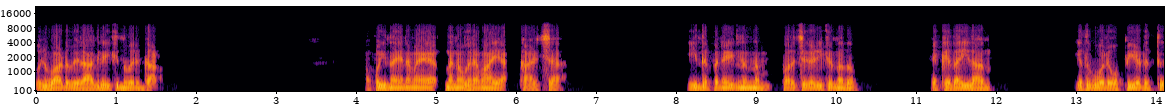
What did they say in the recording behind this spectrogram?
ഒരുപാട് പേർ ആഗ്രഹിക്കുന്നവരും കാണും. അപ്പോൾ ഈ നയനമായ മനോഹരമായ കാഴ്ച ഈന്തപ്പനയിൽ നിന്നും പറിച്ചു കഴിക്കുന്നതും ഒക്കെ ഇതാ ഇതാ ഇതുപോലെ ഒപ്പിയെടുത്ത്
